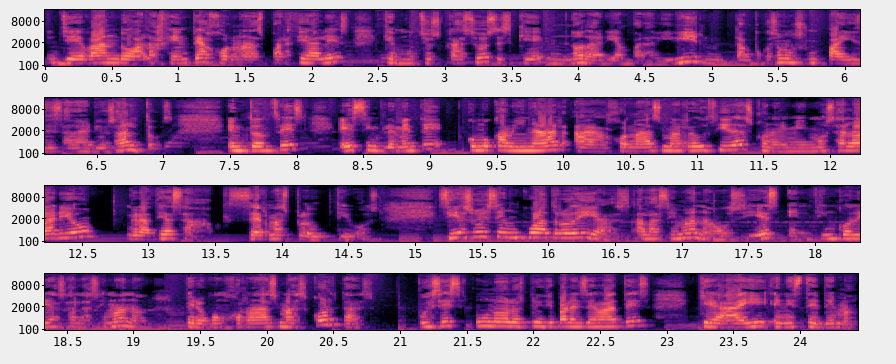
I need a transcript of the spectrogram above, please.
llevando a la gente a jornadas parciales, que en muchos casos es que no darían para vivir, tampoco somos un país de salarios altos. Entonces, es simplemente cómo caminar a jornadas más reducidas con el mismo salario gracias a ser más productivos. Si eso es en cuatro días a la semana o si es en cinco días a la semana, pero con jornadas más cortas, pues es uno de los principales debates que hay en este tema.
